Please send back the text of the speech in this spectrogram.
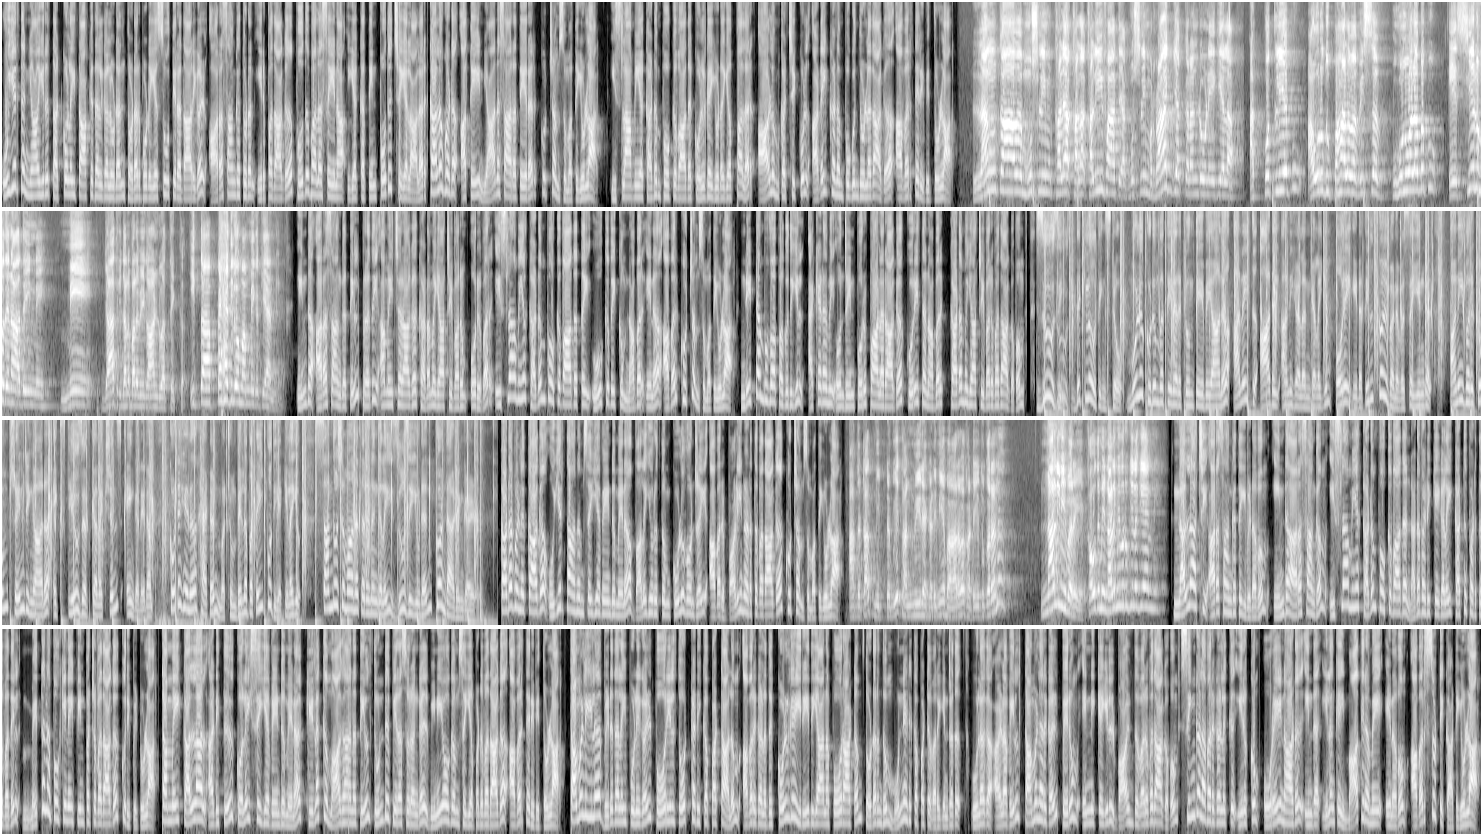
உயிர்த்த ஞாயிறு தற்கொலை தாக்குதல்களுடன் தொடர்புடைய சூத்திரதாரிகள் அரசாங்கத்துடன் இருப்பதாக பொதுபல சேனா இயக்கத்தின் பொதுச் செயலாளர் கலுகொட அத்தே ஞானசார தேரர் குற்றம் சுமத்தியுள்ளார் இஸ்லாமிய கடும் போக்குவாத கொள்கையுடைய பலர் ஆளும் கட்சிக்குள் அடைக்கலம் புகுந்துள்ளதாக அவர் தெரிவித்துள்ளார் ලංකාව මුස්ලිම් කල කල කලීෆාතයක් මුස්ලිම් රාජ්‍යයක් කරන්න ඕනේ කියලා අත්පොත් ලියපු අවුරුදු පහළව විස්ස පුහුණුව ලබපු ඒ සියලුම දෙනා අද ඉන්නේ මේ ජාතික ජන බලවේග ආණ්ඩුවත් එක්ක. ඉතා පැහැදිලිව මම මේක කියන්නේ. இந்த அரசாங்கத்தில் பிரதி அமைச்சராக கடமையாற்றி வரும் ஒருவர் இஸ்லாமிய கடும்போக்குவாதத்தை ஊக்குவிக்கும் நபர் என அவர் குற்றம் சுமத்தியுள்ளார் நிட்டம்புவ பகுதியில் அகாடமி ஒன்றின் பொறுப்பாளராக குறித்த நபர் கடமையாற்றி வருவதாகவும் ஜூசி தி க்ளோதிங் ஸ்டோர் முழு குடும்பத்தினருக்கும் தேவையான அனைத்து ஆடை அணிகலன்களையும் ஒரே இடத்தில் கொள்வனவு செய்யுங்கள் அனைவருக்கும் ட்ரெண்டிங்கான எக்ஸ்க்ளூசிவ் கலெக்ஷன்ஸ் எங்களிடம் கொட்டஹென ஹேட்டன் மற்றும் வில்லபத்தை புதிய கிளையில் சந்தோஷமான தருணங்களை ஜூசியுடன் கொண்டாடுங்கள் கடவுளுக்காக உயிர்தானம் செய்ய வேண்டும் என வலியுறுத்தும் குழு ஒன்றை அவர் வழிநடத்துவதாக குற்றம் சுமத்தியுள்ளார் අදටත් නිට්ටබුවේ තන්වීර ඇකඩමිය භාරව කටයුතු කරන නලිමිවරේ කෞද මේ නලිමිවරු කියල කියන්නේ. நல்லாட்சி அரசாங்கத்தை விடவும் இந்த அரசாங்கம் இஸ்லாமிய கடும் போக்குவாத நடவடிக்கைகளை கட்டுப்படுத்துவதில் மெத்தன போக்கினை பின்பற்றுவதாக குறிப்பிட்டுள்ளார். தம்மை கல்லால் அடித்து கொலை செய்ய வேண்டும் என கிழக்கு மாகாணத்தில் துண்டு பிரசுரங்கள் விநியோகம் செய்யப்படுவதாக அவர் தெரிவித்துள்ளார். தமிழீழ விடுதலை புலிகள் போரில் தோற்கடிக்கப்பட்டாலும் அவர்களது கொள்கை ரீதியான போராட்டம் தொடர்ந்தும் முன்னெடுக்கப்பட்டு வருகின்றது. உலக அளவில் தமிழர்கள் பெரும் எண்ணிக்கையில் வாழ்ந்து வருவதாகவும் சிங்களவர்களுக்கு இருக்கும் ஒரே நாடு இந்த இலங்கை மாத்திரமே எனவும் அவர் சுட்டிக்காட்டியுள்ளார்.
